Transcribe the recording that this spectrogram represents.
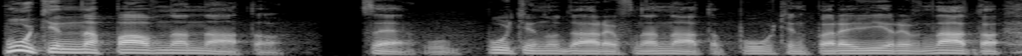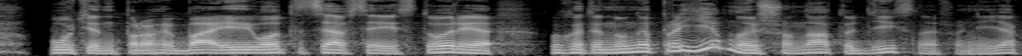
Путін напав на НАТО. Це Путін ударив на НАТО, Путін перевірив НАТО, Путін прогибає. І от ця вся історія. Слухайте, ну неприємно, і що НАТО дійсно, що ніяк.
